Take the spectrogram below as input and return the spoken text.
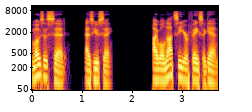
Moses said, As you say. I will not see your face again.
